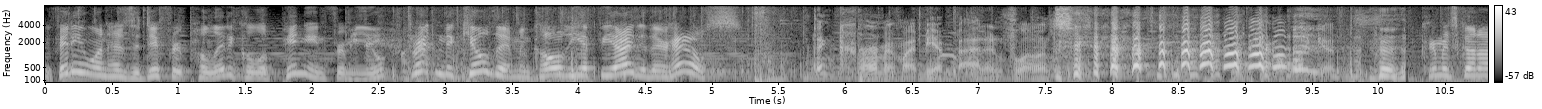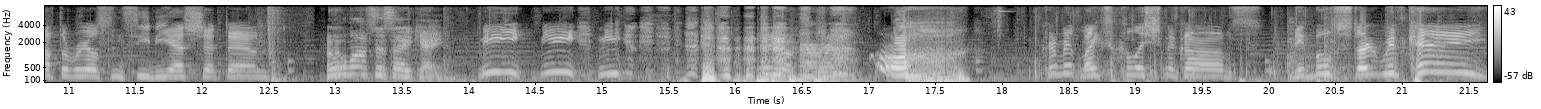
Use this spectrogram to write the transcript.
If anyone has a different political opinion from you, threaten to kill them and call the FBI to their house. I think Kermit might be a bad influence. I don't like it. Kermit's gone off the rails since CBS shut down. Who wants this AK? Here Me, me, me. you go, Kermit. Oh. Kermit likes Kalashnikovs. They both start with K.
